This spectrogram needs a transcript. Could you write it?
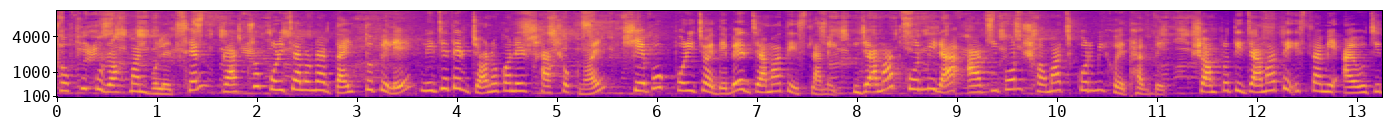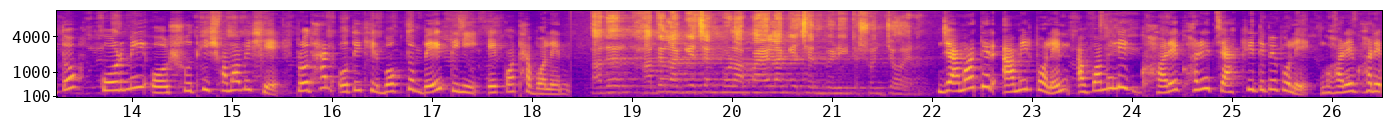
শফিকুর রহমান বলেছেন, রাষ্ট্র পরিচালনার দায়িত্ব পেলে নিজেদের জনগণের শাসক নয়, সেবক পরিচয় দেবে জামাতে ইসলামী। জামাত কর্মীরা আজীবন সমাজকর্মী হয়ে থাকবে। সম্প্রতি জামাতে ইসলামী আয়োজিত কর্মী ও সুধী সমাবেশে প্রধান অতিথির বক্তব্যে তিনি কথা বলেন। তাদের হাতে লাগিয়েছেন পোড়া পায়ে লাগিয়েছেন বেড়ি এটা সহ্য হয় না। জামাতের আমির বলেন আওয়ামী লীগ ঘরে ঘরে চাকরি দেবে বলে ঘরে ঘরে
